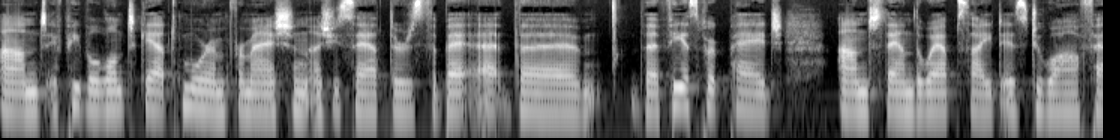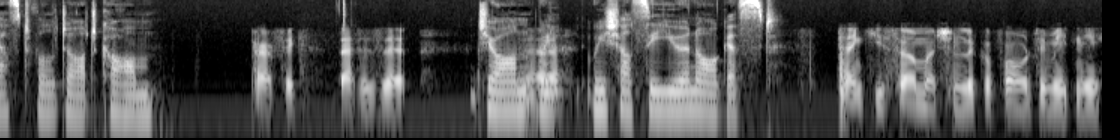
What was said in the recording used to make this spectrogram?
And if people want to get more information, as you said, there's the uh, the the Facebook page, and then the website is duafestival.com. Perfect. That is it. John, uh, we, we shall see you in August. Thank you so much, and looking forward to meeting you.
